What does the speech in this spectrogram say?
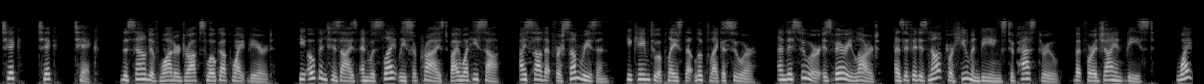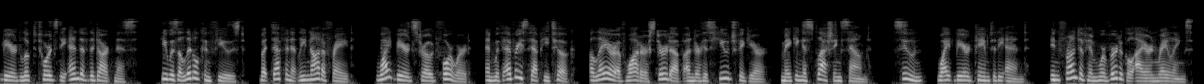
Tick, tick, tick. The sound of water drops woke up Whitebeard. He opened his eyes and was slightly surprised by what he saw. I saw that for some reason, he came to a place that looked like a sewer. And the sewer is very large, as if it is not for human beings to pass through, but for a giant beast. Whitebeard looked towards the end of the darkness. He was a little confused, but definitely not afraid. Whitebeard strode forward, and with every step he took, a layer of water stirred up under his huge figure, making a splashing sound. Soon, Whitebeard came to the end. In front of him were vertical iron railings,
